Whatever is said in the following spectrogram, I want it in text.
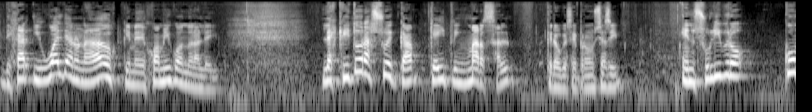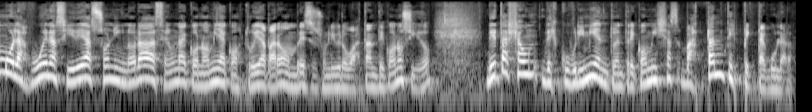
dejar igual de anonadados que me dejó a mí cuando la leí. La escritora sueca Caitlin Marsall, creo que se pronuncia así, en su libro Cómo las buenas ideas son ignoradas en una economía construida para hombres, es un libro bastante conocido, detalla un descubrimiento, entre comillas, bastante espectacular.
